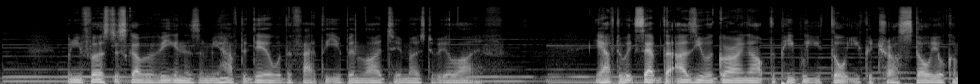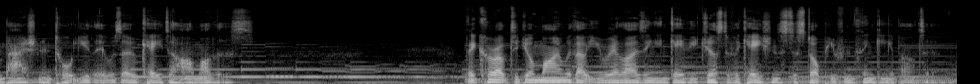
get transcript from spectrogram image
When you first discover veganism, you have to deal with the fact that you've been lied to most of your life. You have to accept that as you were growing up, the people you thought you could trust stole your compassion and taught you that it was okay to harm others. They corrupted your mind without you realizing and gave you justifications to stop you from thinking about it.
